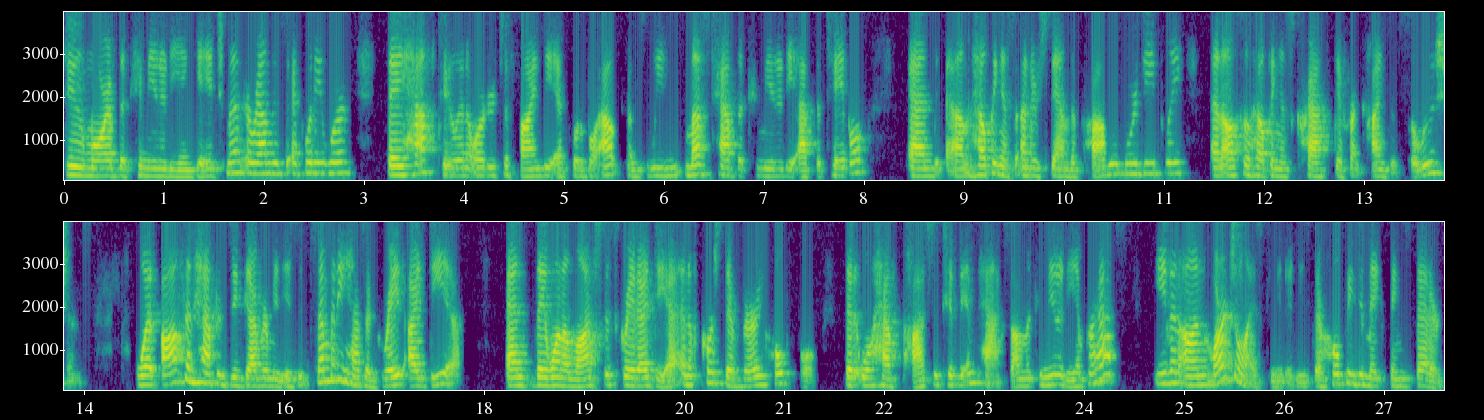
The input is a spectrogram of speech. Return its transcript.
do more of the community engagement around this equity work. They have to in order to find the equitable outcomes. We must have the community at the table and um, helping us understand the problem more deeply and also helping us craft different kinds of solutions. What often happens in government is that somebody has a great idea and they want to launch this great idea. And of course, they're very hopeful that it will have positive impacts on the community. And perhaps even on marginalized communities. They're hoping to make things better,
